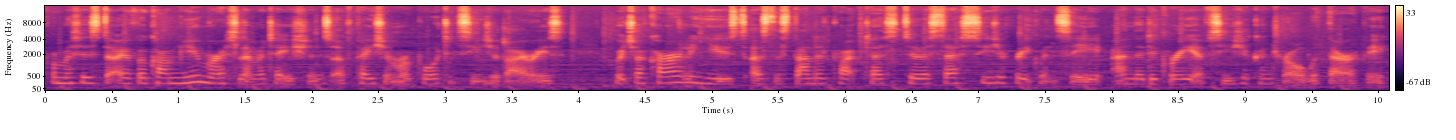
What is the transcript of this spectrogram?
promises to overcome numerous limitations of patient reported seizure diaries, which are currently used as the standard practice to assess seizure frequency and the degree of seizure control with therapy.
